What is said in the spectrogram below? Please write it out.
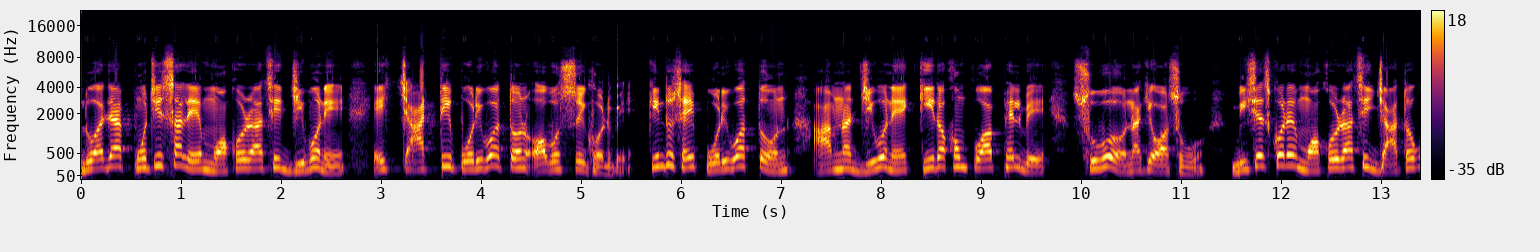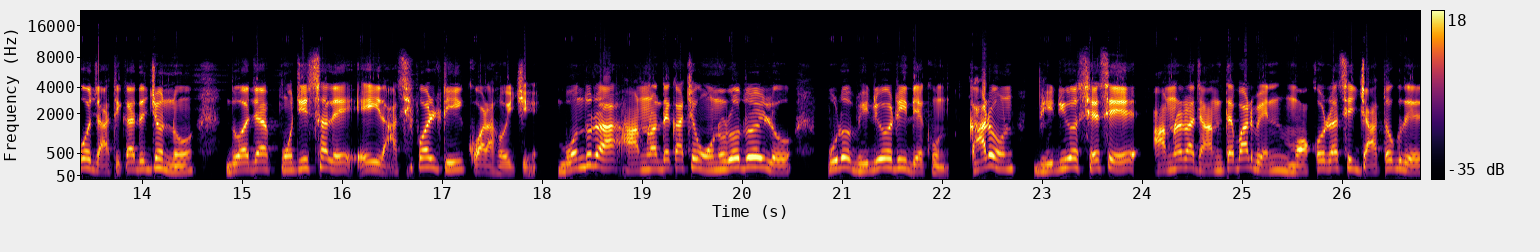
দু হাজার পঁচিশ সালে মকর রাশির জীবনে এই চারটি পরিবর্তন অবশ্যই ঘটবে। কিন্তু সেই পরিবর্তন আপনার জীবনে কী রকম প্রভাব ফেলবে? শুভ নাকি অশুভ? বিশেষ করে মকর রাশির জাতক ও জাতিকাদের জন্য দু হাজার পঁচিশ সালে এই রাশিফলটি করা হয়েছে। বন্ধুরা, আপনাদের কাছে অনুরোধ রইল পুরো ভিডিওটি দেখুন। কারণ ভিডিও শেষে আপনারা জানতে পারবেন মকর রাশির জাতকদের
